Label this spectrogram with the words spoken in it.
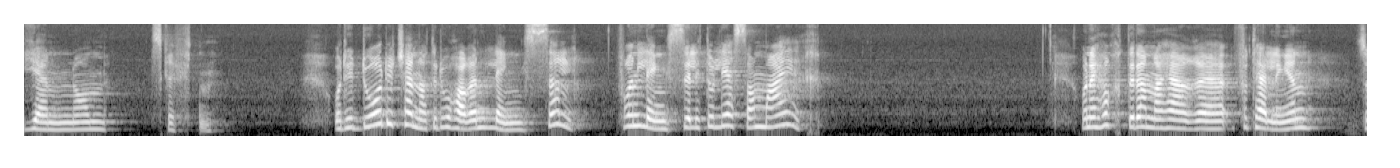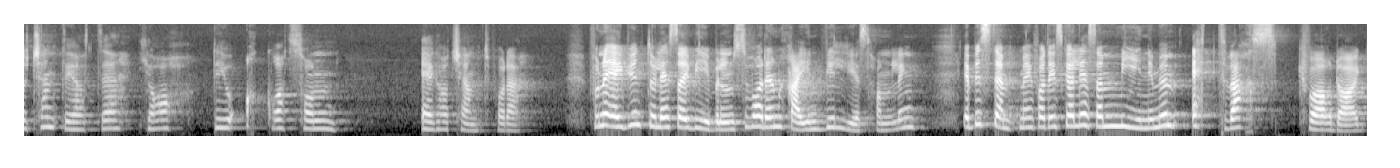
gjennom Skriften. Og det er da du kjenner at du har en lengsel, for en lengsel etter å lese mer. Og når jeg hørte denne her eh, fortellingen, så kjente jeg at eh, ja, det er jo akkurat sånn jeg har kjent på det. For når jeg begynte å lese i Bibelen, så var det en ren viljeshandling. Jeg bestemte meg for at jeg skal lese minimum ett vers hver dag.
